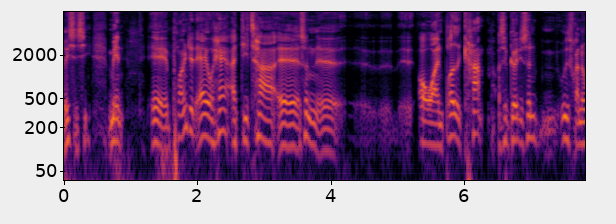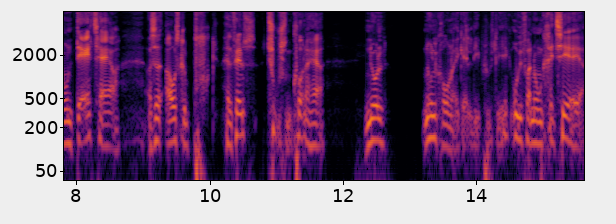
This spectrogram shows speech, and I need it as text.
risici. Men øh, pointet er jo her, at de tager øh, sådan øh, øh over en bred kamp, og så gør de sådan ud fra nogle dataer, og så afskriver 90.000 kunder her, 0, 0 kroner i gæld lige pludselig, ikke? ud fra nogle kriterier.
